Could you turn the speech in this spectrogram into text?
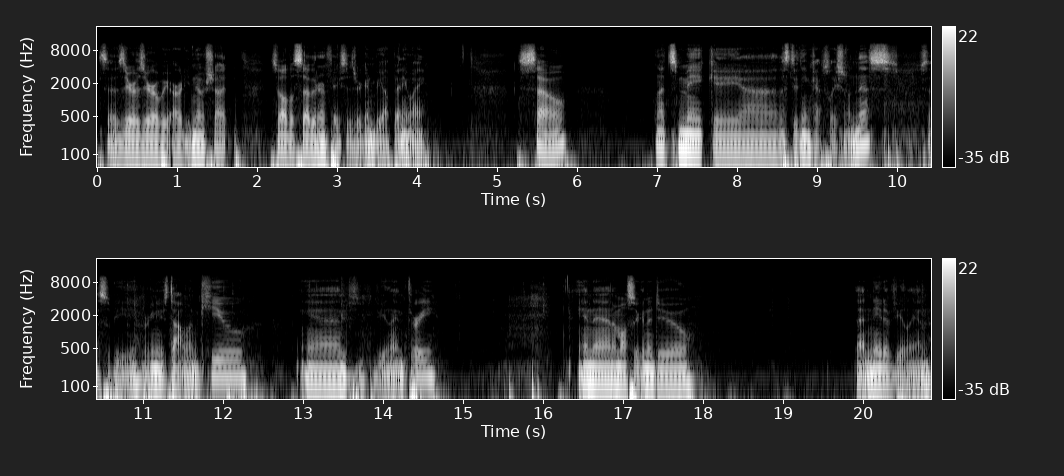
So 0, 0 we already no shut. So all the sub interfaces are going to be up anyway. So let's make a uh, let's do the encapsulation on this. So this will be we're going to use dot one q and VLAN three, and then I'm also going to do that native VLAN.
